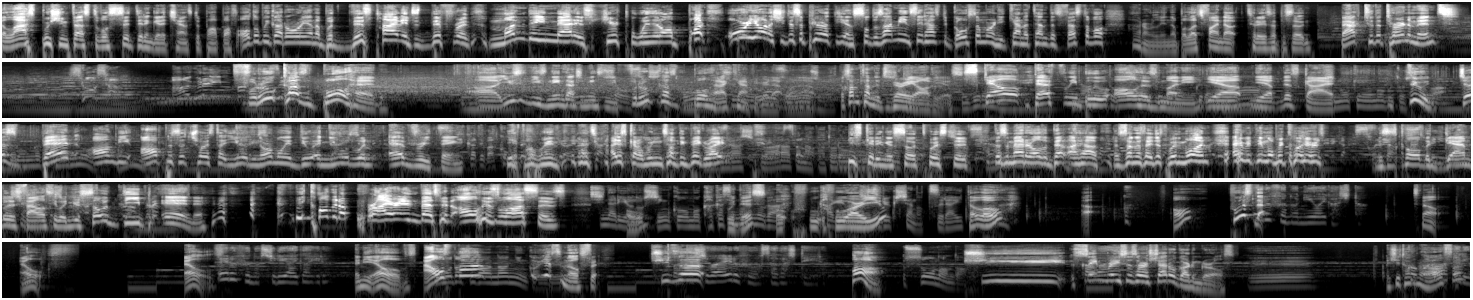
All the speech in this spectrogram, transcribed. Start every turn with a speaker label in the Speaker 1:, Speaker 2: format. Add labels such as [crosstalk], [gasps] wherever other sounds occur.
Speaker 1: The last Bushin Festival, Cid didn't get a chance to pop off. Although we got Oriana, but this time it's different. Monday Man is here to win it all. But Oriana, she disappeared at the end. So does that mean Cid has to go somewhere and he can't attend this festival? I don't really know, but let's find out today's episode. Back to the tournament. Furuka's Bullhead. Uh, using these names actually means something. Furuka's Bullhead, I can't figure that one out. But sometimes it's very obvious. Skell definitely blew all his money. Yep, yep, this guy. Dude, just bet on the opposite choice that you would normally do and you would win everything. If I win, I just gotta win something big, right? He's getting it so twisted. Doesn't matter all the bet I have. As long as I just win one, everything will be cleared. This is called the gambler's fallacy when you're so deep in. [laughs] he called it a prior investment, all his losses. Oh. Who this? Oh, who, who are you? Hello? Uh, oh? Who's that? Smell. Elf. Elf. Any elves? Alpha? We got some elves. She's a... Huh. She... Same race as our Shadow Garden girls. Is she talking about Alpha?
